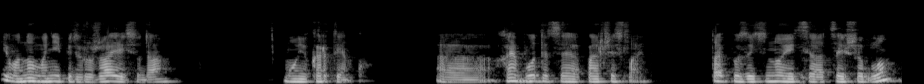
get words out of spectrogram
І воно мені підгружає сюди мою картинку. Е, Хай буде це перший слайд. Так позиціонується цей шаблон.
